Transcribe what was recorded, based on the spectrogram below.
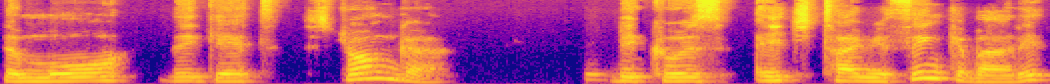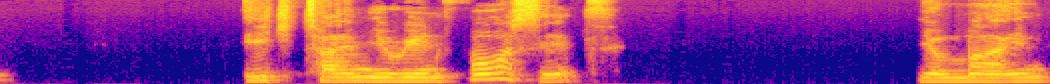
the more they get stronger because each time you think about it, each time you reinforce it, your mind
